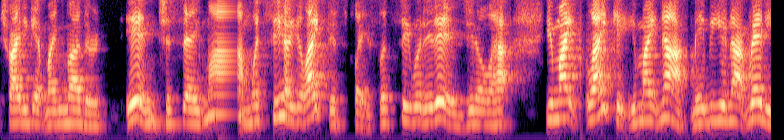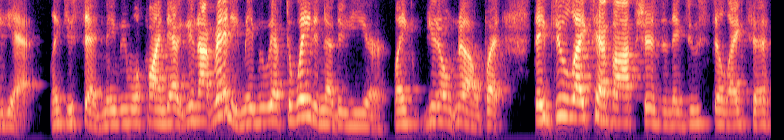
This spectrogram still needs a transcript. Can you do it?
try to get my mother in to say, Mom, let's see how you like this place. Let's see what it is. You know, how, you might like it, you might not. Maybe you're not ready yet. Like you said, maybe we'll find out you're not ready. Maybe we have to wait another year. Like you don't know. But they do like to have options and they do still like to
